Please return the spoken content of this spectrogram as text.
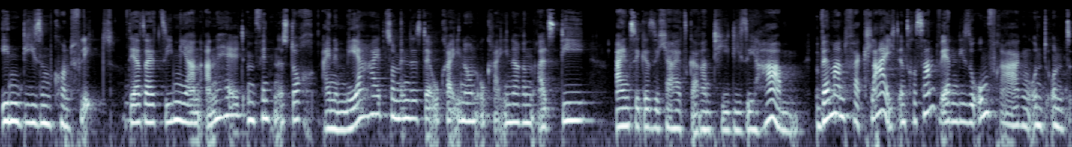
in diesem Konflikt, der seit sieben Jahren anhält, empfinden es doch eine Mehrheit zumindest der Ukrainer und Ukrainerinnen als die einzige Sicherheitsgarantie, die sie haben. Wenn man vergleicht, interessant werden diese Umfragen und, und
